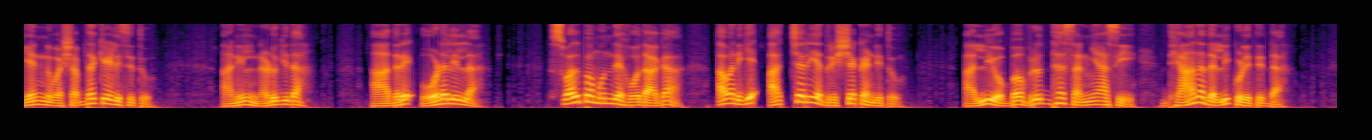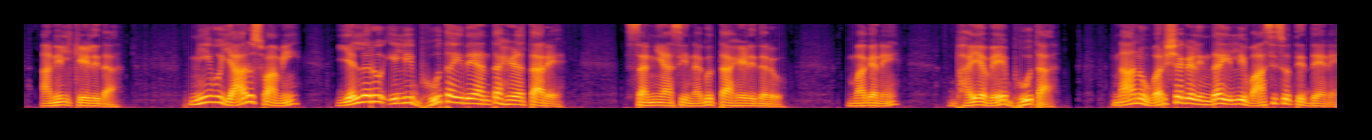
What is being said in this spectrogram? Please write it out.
ಎನ್ನುವ ಶಬ್ದ ಕೇಳಿಸಿತು. ಅನಿಲ್ ನಡುಗಿದ, ಆದರೆ ಓಡಲಿಲ್ಲ. ಸ್ವಲ್ಪ ಮುಂದೆ ಹೋದಾಗ ಅವನಿಗೆ ಅಚ್ಚರಿಯ ದೃಶ್ಯ ಕಂಡಿತು. ಅಲ್ಲಿ ಒಬ್ಬ ವೃದ್ಧ ಸನ್ಯಾಸಿ ಧ್ಯಾನದಲ್ಲಿ ಕುಳಿತಿದ್ದ. ಅನಿಲ್ ಕೇಳಿದ ನೀವು ಯಾರು ಸ್ವಾಮಿ? ಎಲ್ಲರೂ ಇಲ್ಲಿ ಭೂತ ಇದೆ ಅಂತ ಹೇಳುತ್ತಾರೆ. ಸನ್ಯಾಸಿ ನಗುತ್ತಾ ಹೇಳಿದರು. ಮಗನೆ, ಭಯವೇ ಭೂತ. ನಾನು ವರ್ಷಗಳಿಂದ ಇಲ್ಲಿ ವಾಸಿಸುತ್ತಿದ್ದೇನೆ.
